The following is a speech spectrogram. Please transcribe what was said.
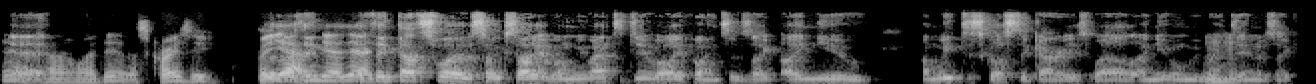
yeah, Yeah. no idea. That's crazy. But, but yeah, I think, yeah, yeah. I think that's why I was so excited when we went to do eye points. It was like I knew, and we discussed it, Gary, as well. I knew when we went Mhm. in, it was like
